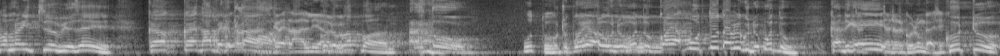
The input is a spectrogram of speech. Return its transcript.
warna ijo biasa. Kayak Kudu ketan. Kayak lali Kudu aku. klepon. Itu. Putu. Kudu Kayak kudu putu, kayak putu tapi kudu putu. Gak dikai Dadar gulung gak sih? Kudu.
